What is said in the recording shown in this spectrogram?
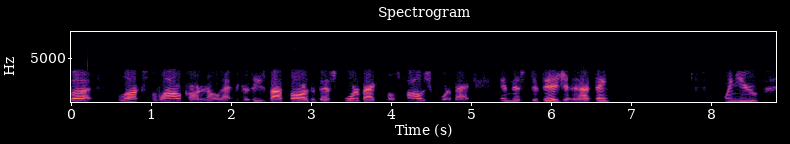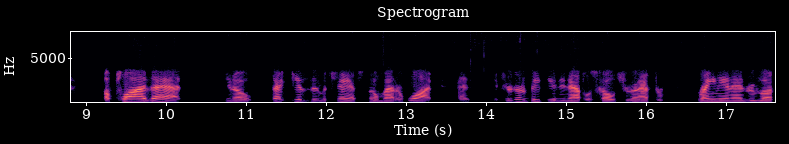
But Luck's the wild card and all that because he's by far the best quarterback, most polished quarterback in this division. And I think when you apply that, you know, that gives them a chance no matter what. And if you're going to beat the Indianapolis Colts, you're going to have to rein in Andrew Luck.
